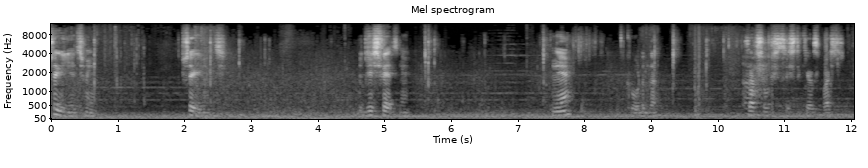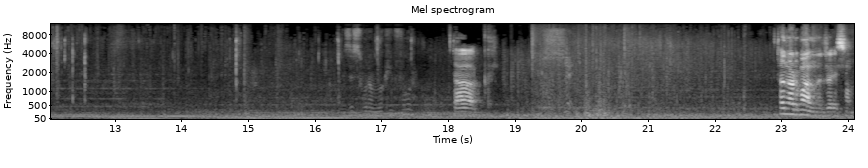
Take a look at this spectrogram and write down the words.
O, przygnieć mi. Przygnieć. Będzie świetnie. Nie? Kurde. Zawsze musi coś takiego spaść. Tak. To normalne, Jason.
